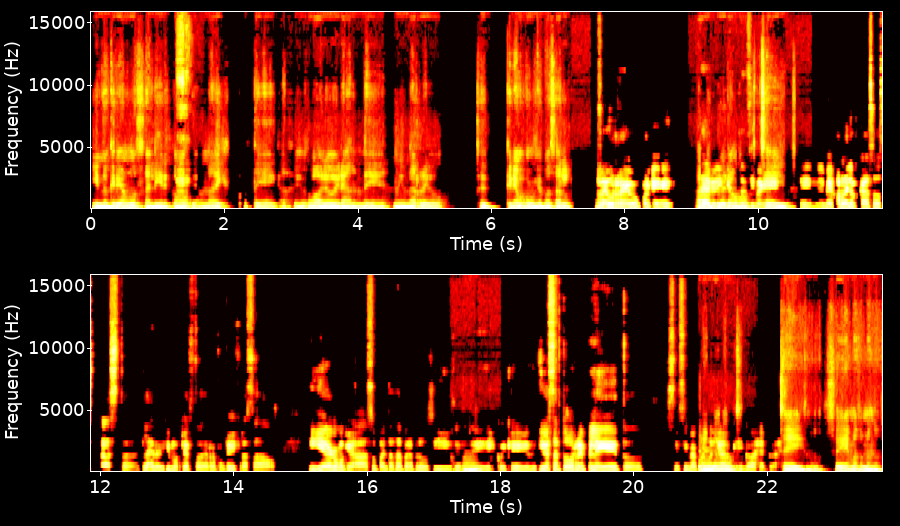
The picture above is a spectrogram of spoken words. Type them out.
Y no queríamos salir como que a una discoteca así, o algo grande, ni una reo. O sea, queríamos como que pasarlo. Reu, reu, porque, Claro, dijimos éramos encima que, en el mejor de los casos, hasta, claro, dijimos que hasta de repente disfrazados. Y era como que, ah, su paltaza para producirse, Ajá. fresco, y que iba a estar todo repleto. Sí, sí me acuerdo, ya, go ahead, go ahead. seis, ¿no? Seis más o menos.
